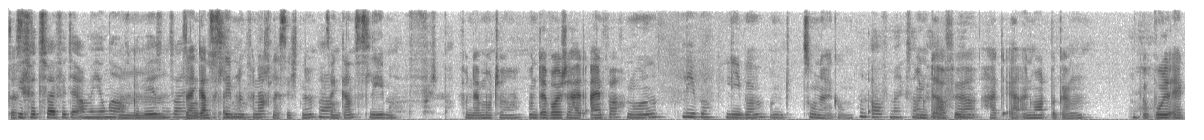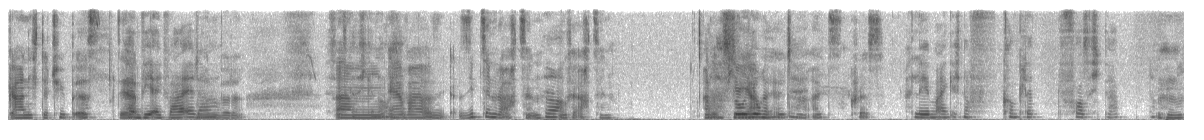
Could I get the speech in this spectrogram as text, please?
Das- Wie verzweifelt der arme Junge auch Mhm. gewesen sein Sein ganzes Leben Alter. lang vernachlässigt, ne? Ja. Sein ganzes Leben Furchtbar. von der Mutter. Und er wollte halt einfach nur Liebe Liebe und Zuneigung. und Aufmerksamkeit. Und dafür hat er einen Mord begangen, obwohl er gar nicht der Typ ist, der Wie alt war er da? würde. Ich weiß gar nicht Ähm, genau. Er war 17 oder 18, Ja. ungefähr 18. Also Ach, vier so Jahre jung. älter als Chris. Leben eigentlich noch komplett vor sich gehabt. Mhm.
